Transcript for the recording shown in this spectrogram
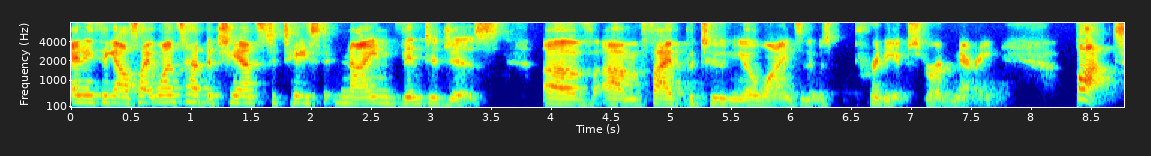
anything else. I once had the chance to taste nine vintages of um, five petunia wines, and it was pretty extraordinary. But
